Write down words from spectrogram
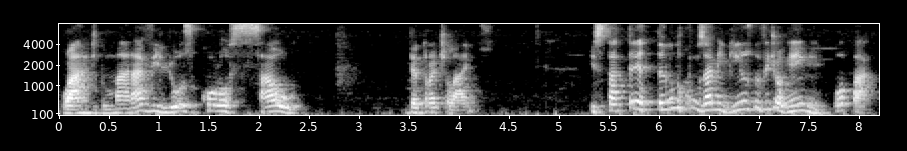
guarde do maravilhoso, colossal Detroit Lions, está tretando com os amiguinhos do videogame. Opa!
